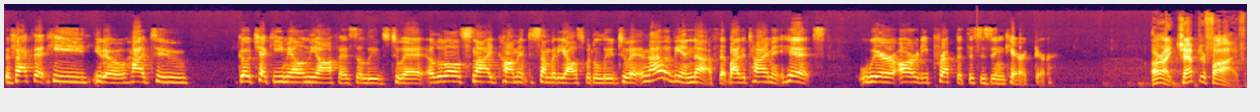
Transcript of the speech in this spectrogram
The fact that he, you know, had to go check email in the office alludes to it. A little snide comment to somebody else would allude to it. And that would be enough that by the time it hits, we're already prepped that this is in character. All right, chapter five.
